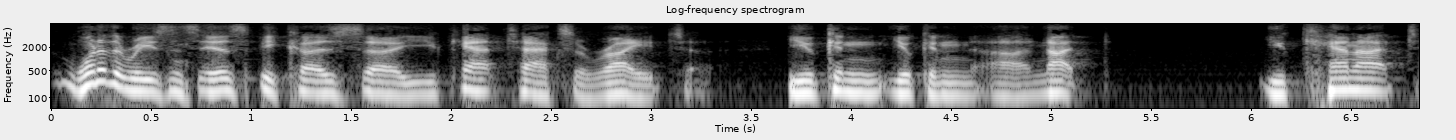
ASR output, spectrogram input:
one of the reasons is because uh, you can't tax a right. You can you can uh, not you cannot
